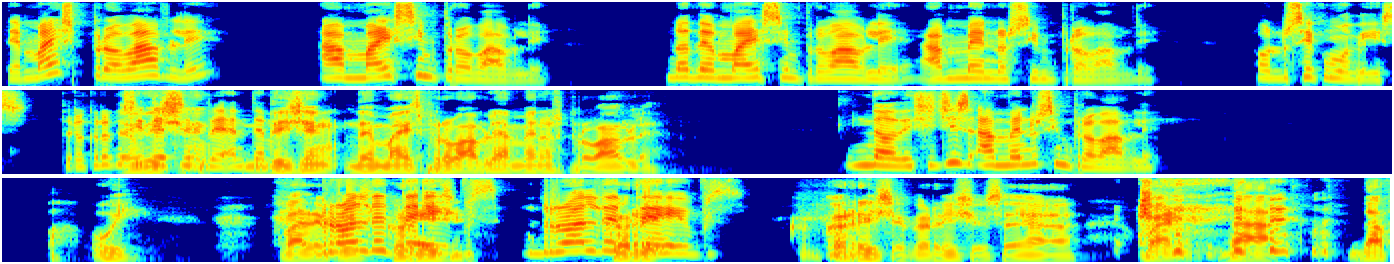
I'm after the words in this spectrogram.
de máis probable a máis improbable. No de máis improbable a menos improbable. Ou non sei como dis, pero creo que Eu si dixen, sempre... De... Dixen de máis probable a menos probable. No, dixiches a menos improbable. Oh, Ui. Vale, roll pues, de tapes, roll de Corri tapes. Corrixo, corrixo, o sea... Bueno, da, da,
